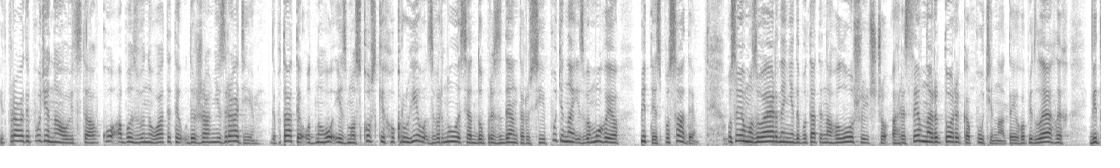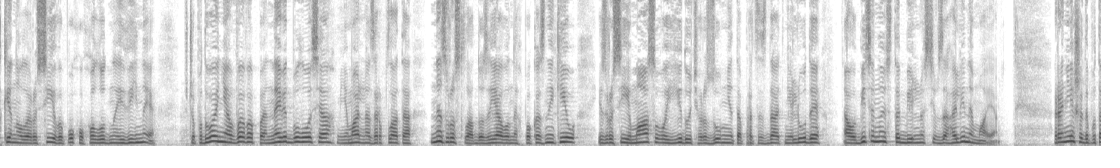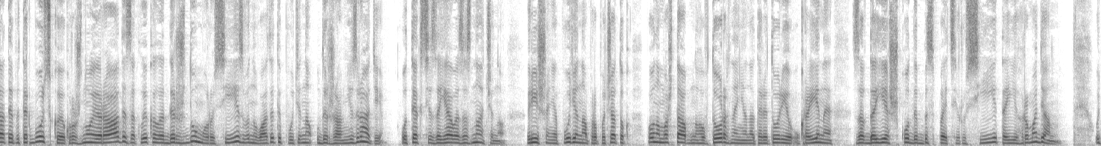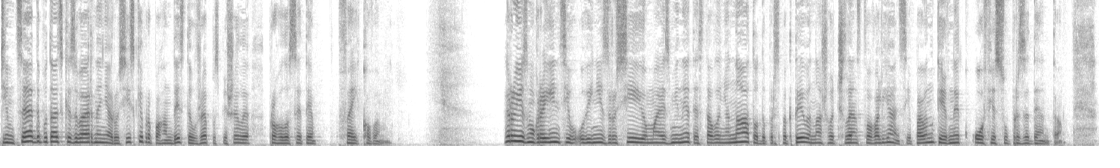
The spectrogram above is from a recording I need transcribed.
Відправити Путіна у відставку або звинуватити у державній зраді. Депутати одного із московських округів звернулися до президента Росії Путіна із вимогою піти з посади. У своєму зверненні депутати наголошують, що агресивна риторика Путіна та його підлеглих відкинули Росію в епоху холодної війни. Що подвоєння ВВП не відбулося, мінімальна зарплата не зросла до заявлених показників. Із Росії масово їдуть розумні та працездатні люди, а обіцяної стабільності взагалі немає. Раніше депутати Петербурзької окружної ради закликали Держдуму Росії звинуватити Путіна у державній зраді. У тексті заяви зазначено, рішення Путіна про початок повномасштабного вторгнення на територію України завдає шкоди безпеці Росії та її громадян. Утім, це депутатське звернення російські пропагандисти вже поспішили проголосити фейковим. Героїзм українців у війні з Росією має змінити ставлення НАТО до перспективи нашого членства в альянсі. Певен керівник офісу президента.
